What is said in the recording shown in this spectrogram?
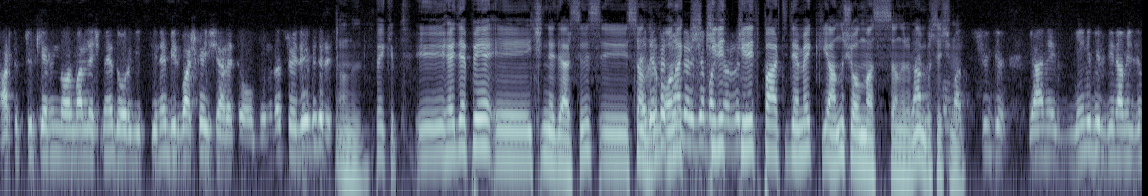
artık Türkiye'nin normalleşmeye doğru gittiğine bir başka işareti olduğunu da söyleyebiliriz. Anladım. Peki e, HDP e, için ne dersiniz? E, sanırım ona kilit, kilit parti demek yanlış olmaz sanırım yanlış değil mi bu seçime? Olmaz. Çünkü yani yeni bir dinamizm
